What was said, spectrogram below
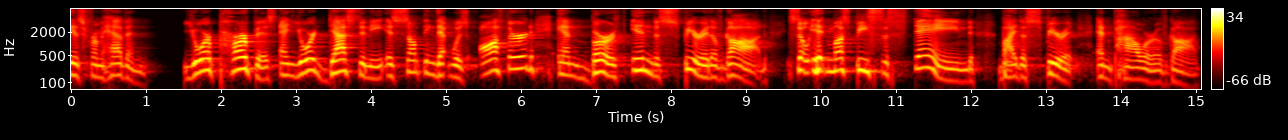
is from heaven. Your purpose and your destiny is something that was authored and birthed in the Spirit of God. So it must be sustained by the Spirit and power of God.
